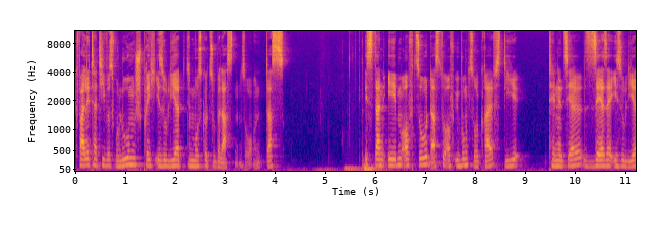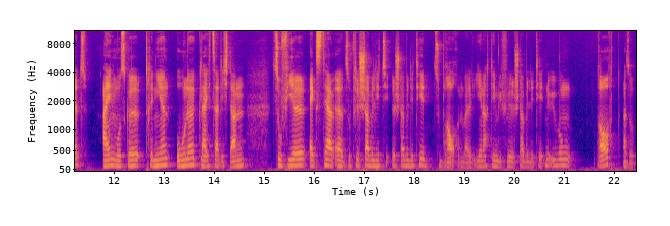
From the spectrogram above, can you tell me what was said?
qualitatives Volumen, sprich isoliert den Muskel zu belasten. So und das ist dann eben oft so, dass du auf Übungen zurückgreifst, die tendenziell sehr sehr isoliert einen Muskel trainieren, ohne gleichzeitig dann zu viel extern, äh, zu viel Stabilität, Stabilität zu brauchen, weil je nachdem, wie viel Stabilität eine Übung braucht, also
